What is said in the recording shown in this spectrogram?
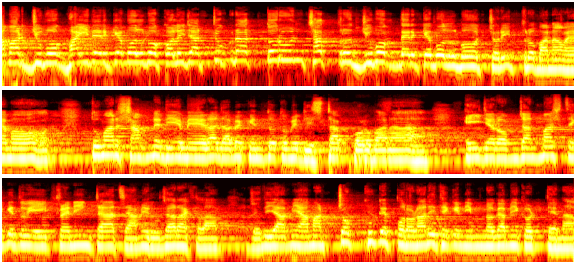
আমার যুবক ভাইদেরকে বলব, কলেজার টুকরা তরুণ ছাত্র যুবকদেরকে বলব, চরিত্র বানাও এমন। তোমার সামনে দিয়ে মেয়েরা যাবে কিন্তু তুমি ডিস্টার্ব করবা না। এই যে রমজান মাস থেকে তুই এই ট্রেনিংটা আছে, আমি রোজা রাখলাম। যদি আমি আমার চক্ষুকে পরনারী থেকে নিম্নগামী করতে না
